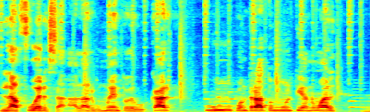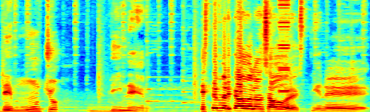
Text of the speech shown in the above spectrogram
la fuerza al argumento de buscar un contrato multianual de mucho dinero. Este mercado de lanzadores tiene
